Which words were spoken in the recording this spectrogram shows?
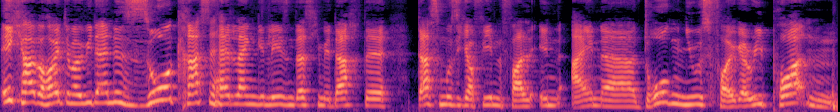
Ich habe heute mal wieder eine so krasse Headline gelesen, dass ich mir dachte, das muss ich auf jeden Fall in einer Drogen-News-Folge reporten.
